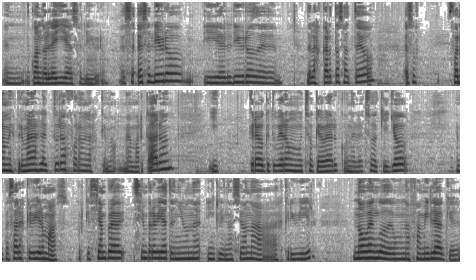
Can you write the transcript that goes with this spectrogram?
En- cuando leía ese libro. Ese, ese libro y el libro de, de las cartas a Teo, esos fueron mis primeras lecturas, fueron las que me, me marcaron y creo que tuvieron mucho que ver con el hecho de que yo empezara a escribir más, porque siempre, siempre había tenido una inclinación a, a escribir. No vengo de una familia que,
